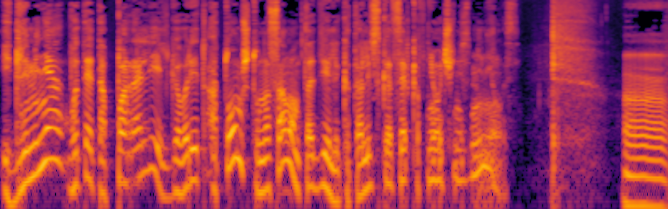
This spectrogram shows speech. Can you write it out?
И для меня вот эта параллель говорит о том, что на самом-то деле католическая церковь не очень изменилась. Э,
